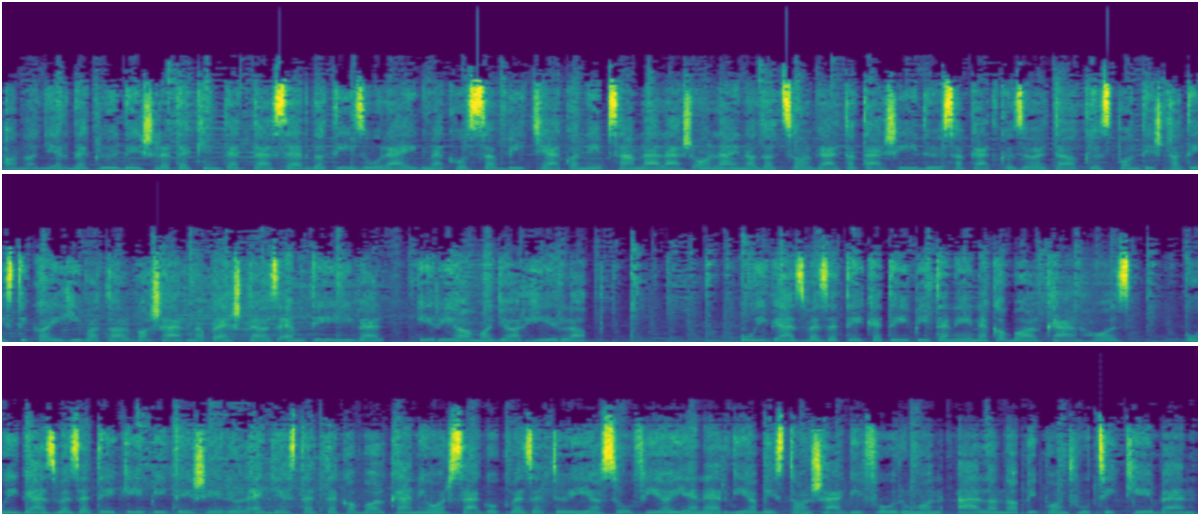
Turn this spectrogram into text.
A nagy érdeklődésre tekintettel szerda 10 óráig meghosszabbítják a népszámlálás online adatszolgáltatási időszakát közölte a Központi Statisztikai Hivatal vasárnap este az MTI-vel, írja a Magyar Hírlap. Új gázvezetéket építenének a Balkánhoz. Új gázvezeték építéséről egyeztettek a balkáni országok vezetői a Szófiai Energiabiztonsági Fórumon, áll a napi.hu cikkében.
